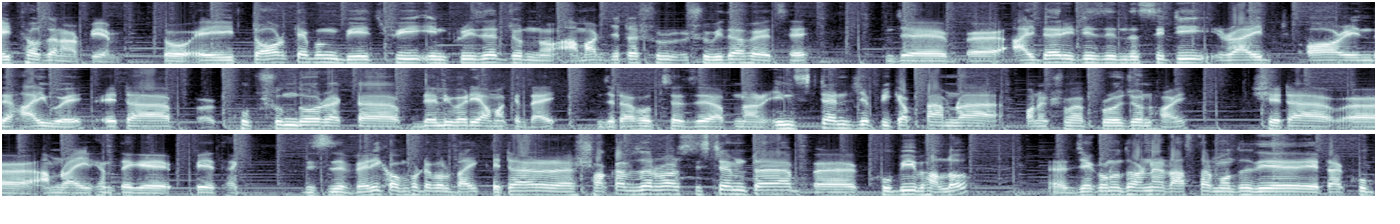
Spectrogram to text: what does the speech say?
eight thousand RPM তো এই টর্ক এবং বিএইচপি ইনক্রিজের জন্য আমার যেটা সুবিধা হয়েছে যে either it is in the city ride or in the highway এটা খুব সুন্দর একটা ডেলিভারি আমাকে দেয়। যেটা হচ্ছে যে, আপনার ইনস্ট্যান্ট যে পিক আপটা আমরা অনেক সময় প্রয়োজন হয়, সেটা আমরা এখান থেকে পেয়ে থাকি। This is a very comfortable bike এটার শক অবজারভার সিস্টেমটা খুবই ভালো। যে কোনো ধরনের রাস্তার মধ্যে দিয়ে এটা খুব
